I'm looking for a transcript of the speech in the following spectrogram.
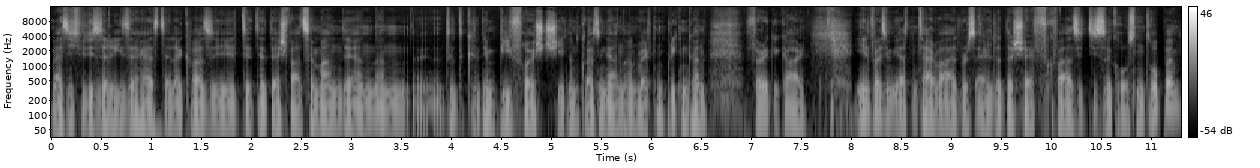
weiß nicht, wie dieser Riese heißt, der da quasi, der, der schwarze Mann, der an, an äh, dem Bifrost steht und quasi in die anderen Welten blicken kann. Völlig egal. Jedenfalls im ersten Teil war Idris Elder der Chef quasi dieser großen Truppe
